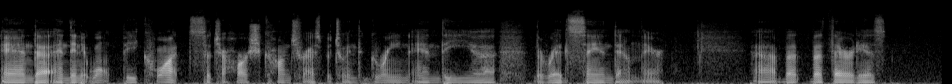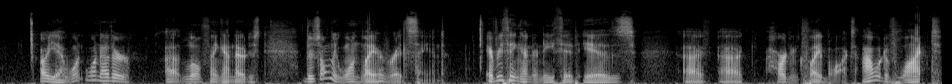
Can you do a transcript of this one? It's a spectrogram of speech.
and uh, and then it won't be quite such a harsh contrast between the green and the uh, the red sand down there. Uh, but but there it is. Oh yeah, one one other uh, little thing I noticed. There's only one layer of red sand. Everything underneath it is uh, hardened clay blocks. I would have liked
